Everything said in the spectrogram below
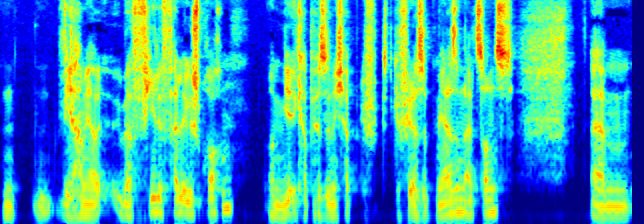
wir haben ja über viele Fälle gesprochen und mir, ich habe persönlich hab das Gefühl, dass es mehr sind als sonst. Ähm,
